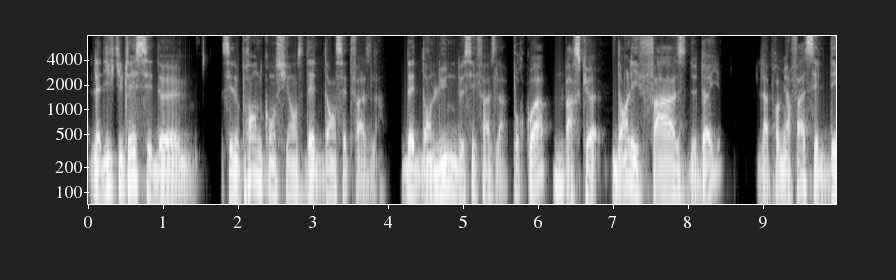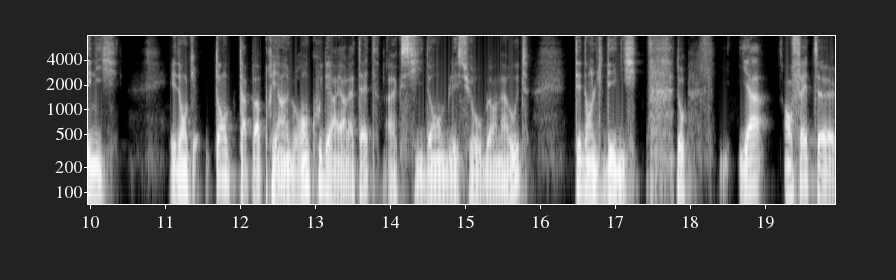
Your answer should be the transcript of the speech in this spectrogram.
la difficulté c'est de c'est de prendre conscience d'être dans cette phase là, d'être dans l'une de ces phases là. Pourquoi? Mmh. Parce que dans les phases de deuil, la première phase c'est le déni. Et donc tant que t'as pas pris un grand coup derrière la tête, accident, blessure ou burn-out, t'es dans le déni. Donc il y a en fait, euh,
